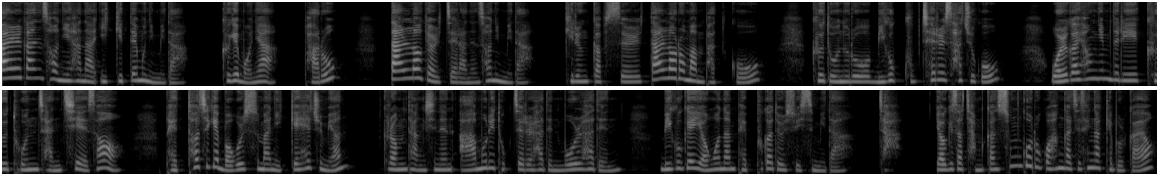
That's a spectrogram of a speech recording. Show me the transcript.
빨간 선이 하나 있기 때문입니다. 그게 뭐냐? 바로 달러 결제라는 선입니다. 기름값을 달러로만 받고 그 돈으로 미국 국채를 사주고 월가 형님들이 그 돈 잔치에서 배 터지게 먹을 수만 있게 해주면 그럼 당신은 아무리 독재를 하든 뭘 하든 미국의 영원한 베프가 될 수 있습니다. 자, 여기서 잠깐 숨 고르고 한 가지 생각해 볼까요?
